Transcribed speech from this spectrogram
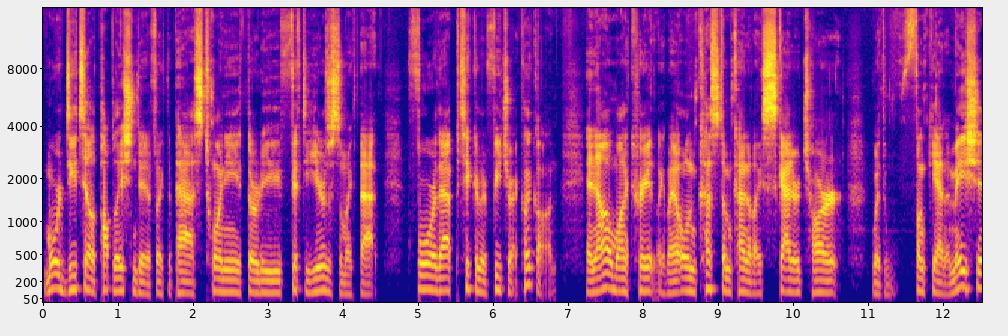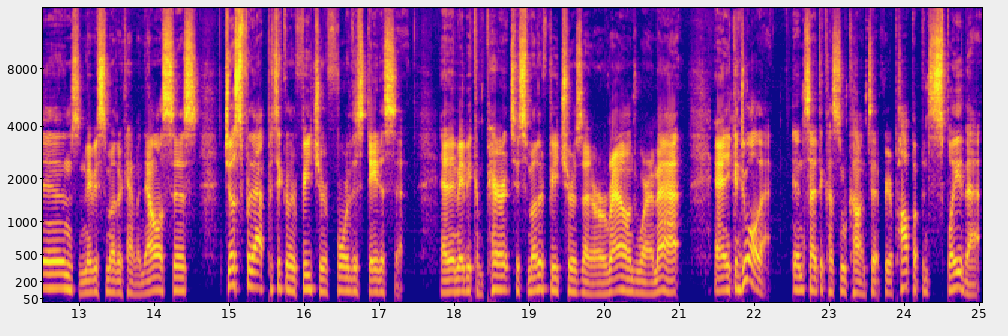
more detailed population data for like the past 20, 30, 50 years or something like that for that particular feature I click on. And now I want to create like my own custom kind of like scatter chart with funky animations and maybe some other kind of analysis just for that particular feature for this data set. And then maybe compare it to some other features that are around where I'm at. And you can do all that inside the custom content for your pop-up and display that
